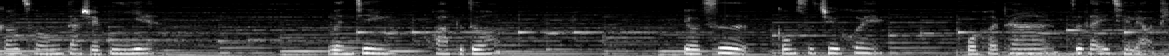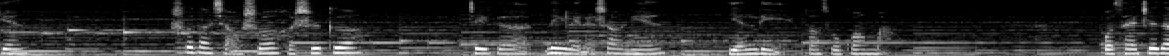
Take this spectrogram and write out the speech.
刚从大学毕业，文静话不多。有次公司聚会，我和他坐在一起聊天，说到小说和诗歌，这个内敛的少年眼里放出光芒。我才知道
